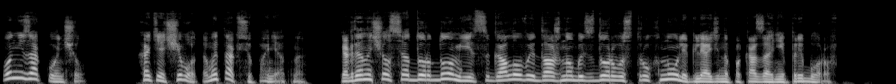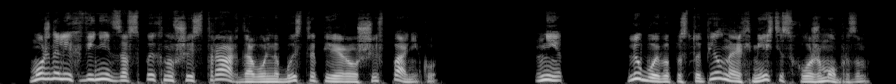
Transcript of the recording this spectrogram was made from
Он не закончил. Хотя чего там, и так все понятно. Когда начался дурдом, яйцеголовые, должно быть, здорово струхнули, глядя на показания приборов. Можно ли их винить за вспыхнувший страх, довольно быстро переросший в панику? Нет. Любой бы поступил на их месте схожим образом.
